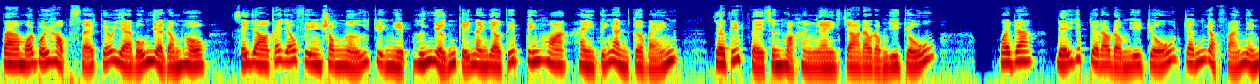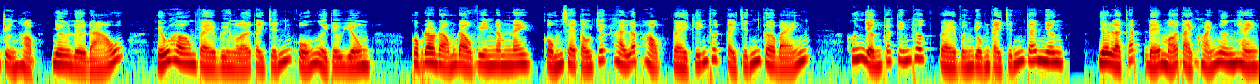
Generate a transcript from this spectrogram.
và mỗi buổi học sẽ kéo dài 4 giờ đồng hồ, sẽ do các giáo viên song ngữ chuyên nghiệp hướng dẫn kỹ năng giao tiếp tiếng Hoa hay tiếng Anh cơ bản, giao tiếp về sinh hoạt hàng ngày cho lao động di trú. Ngoài ra, để giúp cho lao động di trú tránh gặp phải những trường hợp như lừa đảo, hiểu hơn về quyền lợi tài chính của người tiêu dùng, Cục Lao động Đầu viên năm nay cũng sẽ tổ chức hai lớp học về kiến thức tài chính cơ bản, hướng dẫn các kiến thức về vận dụng tài chính cá nhân như là cách để mở tài khoản ngân hàng,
